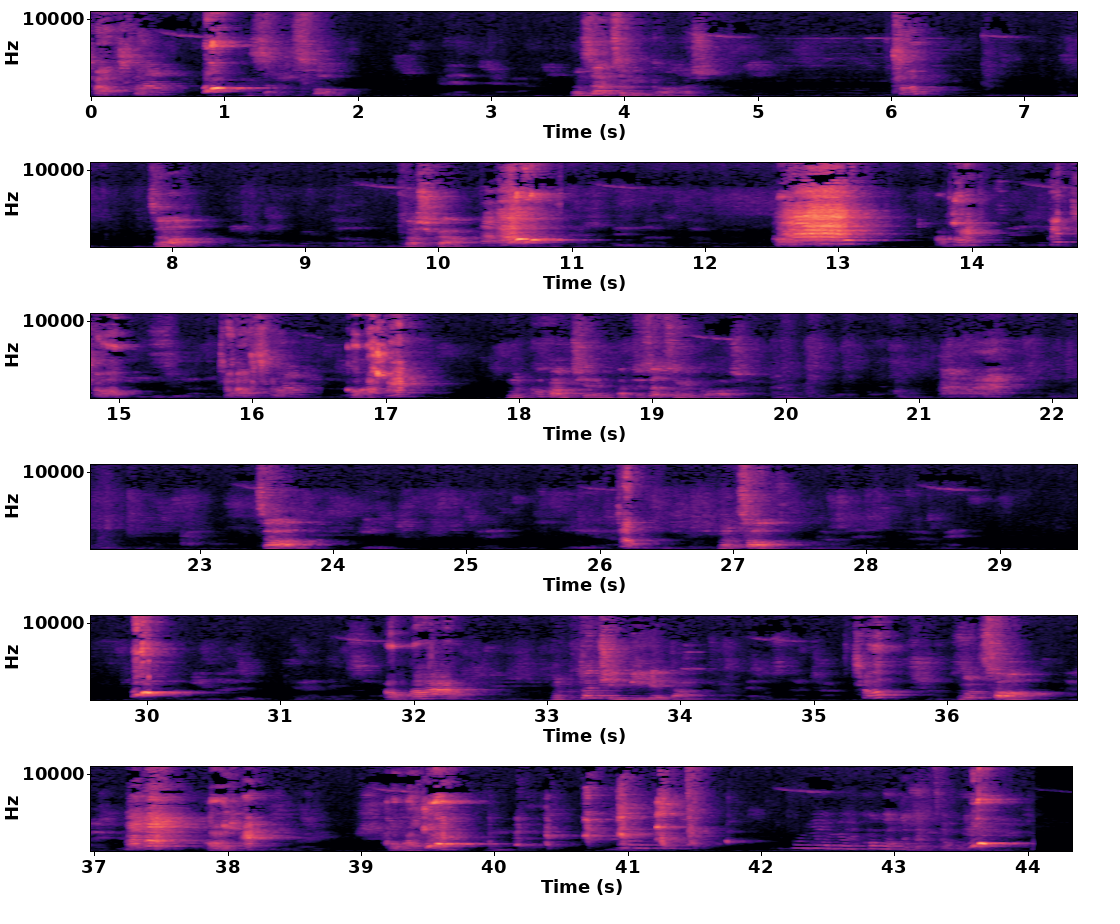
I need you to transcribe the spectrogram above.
Za co? Za co? No za co mi kochasz? Co? Co? Troszka. Kochasz mnie? No kocham cię, a ty za co mnie kochasz? Co? No co? Wow. No kto ci bije tam? Co? No co? Kochasz mnie? Kochasz mnie?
